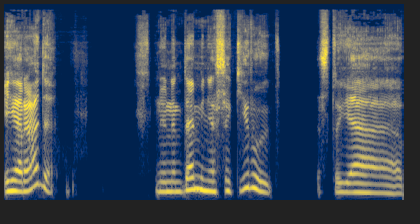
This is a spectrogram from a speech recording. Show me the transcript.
Я рада, но иногда меня шокирует, что я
